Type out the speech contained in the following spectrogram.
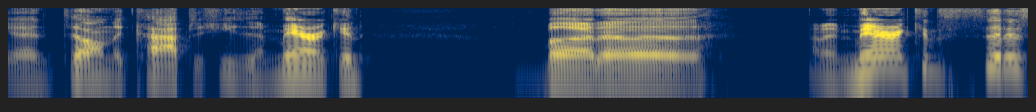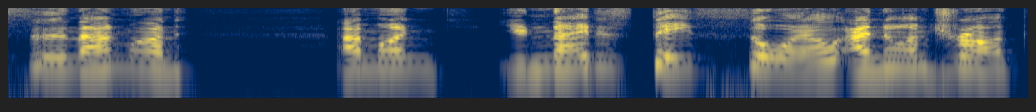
and telling the cops that she's an American. But uh, I'm an American citizen. I'm on, I'm on United States soil. I know I'm drunk,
